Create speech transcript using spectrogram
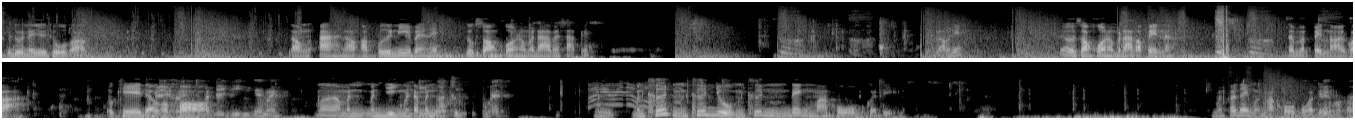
ไปดูใน YouTube เอาลองอะเราเอาปืนนี่ไปนี่ลูกซองควงธรรมดาไปสับดิเราเนี่ยเออซองควงธรรมดาก็เป็นนะแต่มันเป็นน้อยกว่า โอเค เดี๋ยวก็ขอ มันจะยิงใช่ไหม ว่ามันมันยิงมันแต่ยิมันงมากขึ้นใช่ไหมมันมันขึ้นมันขึ้นอยู่มันขึ้นเด้งมาโครปกติ มันก็เด้งเหมือนมาโครปกแต่ติว่าก็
